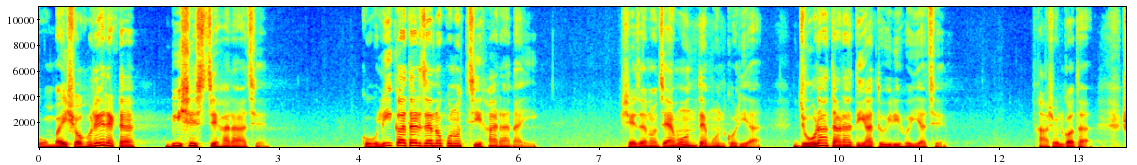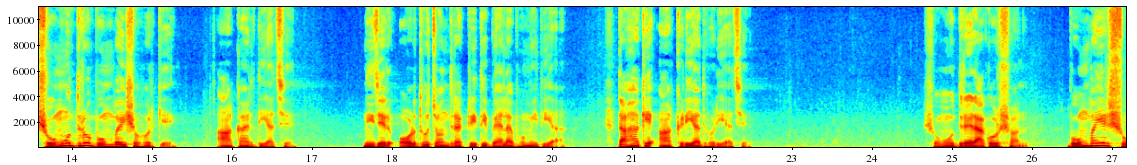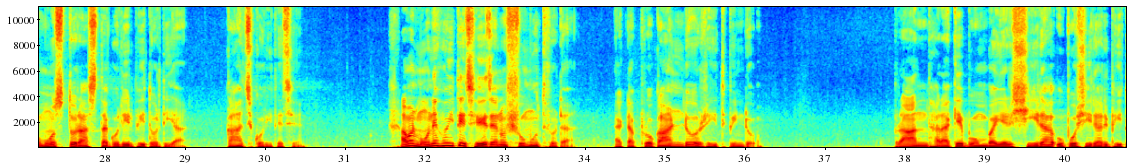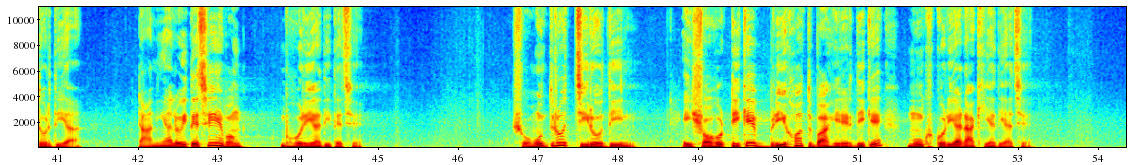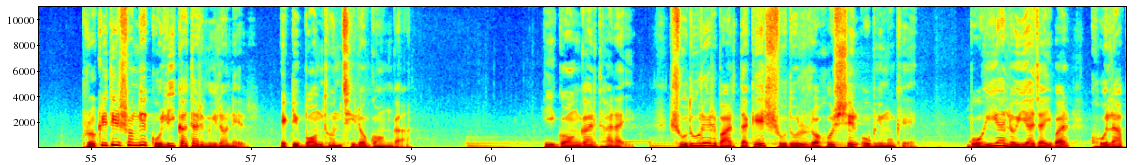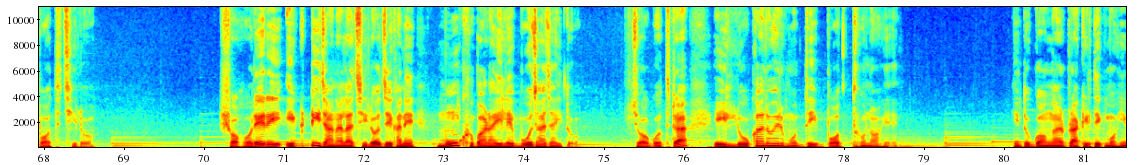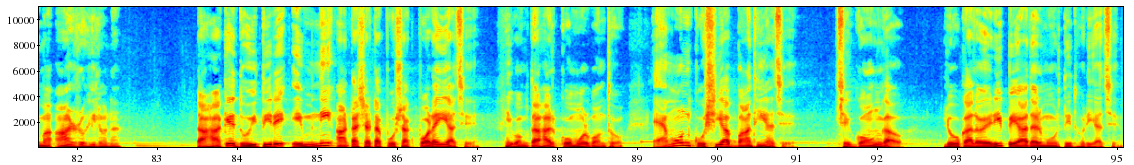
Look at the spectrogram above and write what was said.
বোম্বাই শহরের একটা বিশেষ চেহারা আছে। কলিকাতার যেন কোনো চেহারা নাই। সে যেন যেমন তেমন করিয়া জোড়া তাড়া দিয়া তৈরি হইয়াছে। আসল কথা, সমুদ্র বোম্বাই শহরকে আকার দিয়াছে। নিজের অর্ধচন্দ্রাকৃতি বেলাভূমি দিয়া তাহাকে আঁকড়িয়া ধরিয়াছে। সমুদ্রের আকর্ষণ বোম্বাইয়ের সমস্ত রাস্তাগুলির ভিতর দিয়া কাজ করিতেছে। আমার মনে হইতেছে যেন সমুদ্রটা একটা প্রকাণ্ড হৃৎপিণ্ড। প্রাণধারাকে বোম্বাইয়ের শিরা উপশিরার ভিতর দিয়া টানিয়া লইতেছে এবং ভরিয়া দিতেছে। সমুদ্র চিরদিন এই শহরটিকে বৃহৎ বাহিরের দিকে মুখ করিয়া রাখিয়া দিয়াছে। প্রকৃতির সঙ্গে কলিকাতার মিলনের একটি বন্ধন ছিল গঙ্গা। এই গঙ্গার ধারাই সুদূরের বার্তাকে সুদূর রহস্যের অভিমুখে বহিয়া লইয়া যাইবার খোলা পথ ছিল। শহরের এই একটি জানালা ছিল যেখানে মুখ বাড়াইলে বোঝা যাইত, জগৎটা এই লোকালয়ের মধ্যেই বদ্ধ নহে। কিন্তু গঙ্গার প্রাকৃতিক মহিমা আর রহিল না। তাহাকে দুই তীরে এমনি আটাসাটা পোশাক পরাই আছে এবং তাহার কোমর বন্ধ। এমন কষিয়া বাঁধিয়াছে, সে গঙ্গাও লোকালয়েরই পেয়াদার মূর্তি ধরিয়াছে।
